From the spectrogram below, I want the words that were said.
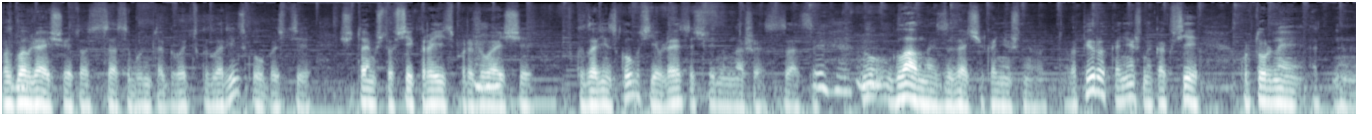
возглавляющие эту ассоциацию, будем так говорить, в Казардинской области, считаем, что все корейцы, проживающие Казардинской области, являются членом нашей ассоциации. Ну, главная задача, конечно, вот, во-первых, конечно, как все культурные э,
